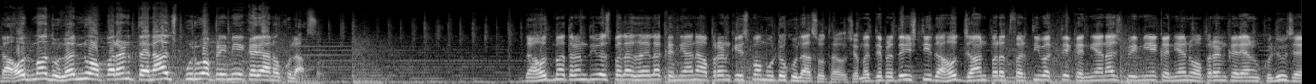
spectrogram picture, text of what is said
દાહોદમાં દુલ્હનનું અપહરણ તેના જ પૂર્વ પ્રેમીએ કર્યાનો ખુલાસો. દાહોદમાં ત્રણ દિવસ પહેલા થયેલા કન્યાના અપહરણ કેસમાં મોટો ખુલાસો થયો છે. મધ્યપ્રદેશથી દાહોદ જાન પરત ફરતી વખતે કન્યાના જ પ્રેમીએ કન્યાનું અપહરણ કર્યાનું ખુલ્યું છે.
